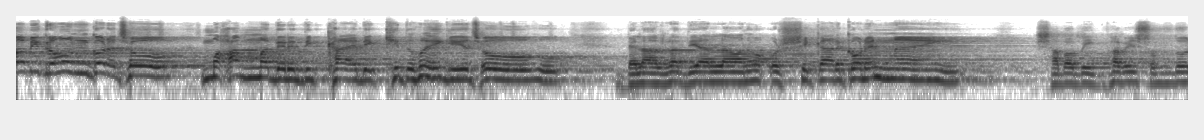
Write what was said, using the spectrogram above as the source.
গোলামি গ্রহণ করেছ, মোহাম্মদের দীক্ষায় দীক্ষিত হয়ে গিয়েছ। বেলাল রাদি আল্লাহ অস্বীকার করেন নাই। স্বাভাবিকভাবে সুন্দর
